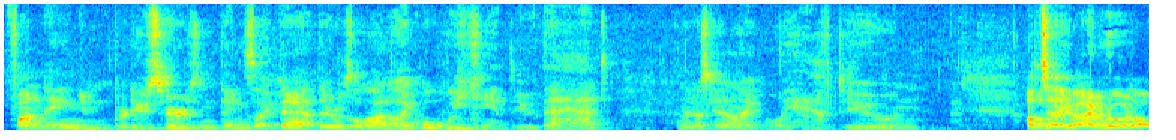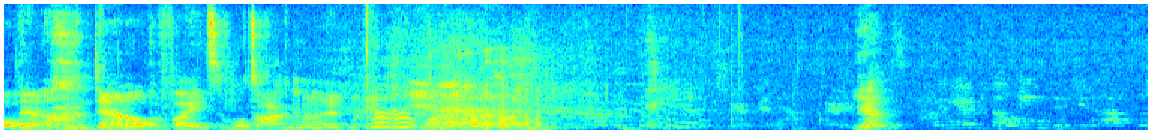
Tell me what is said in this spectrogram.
funding and producers and things like that. There was a lot of like, well, we can't do that. And then I was kind of like, well, we have to. And I'll tell you, I wrote all down, down all the fights, and we'll talk about it. yeah. When you're filming, did you have to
